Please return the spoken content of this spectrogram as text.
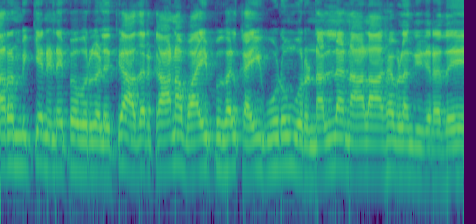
ஆரம்பிக்க நினைப்பவர்களுக்கு அதற்கான வாய்ப்புகள் கைகூடும் ஒரு நல்ல நாளாக விளங்குகிறது.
